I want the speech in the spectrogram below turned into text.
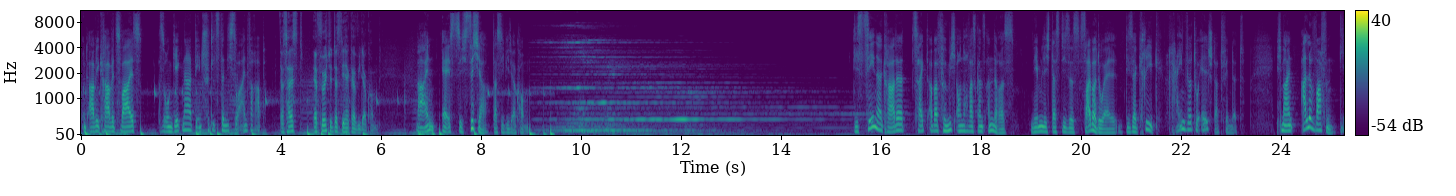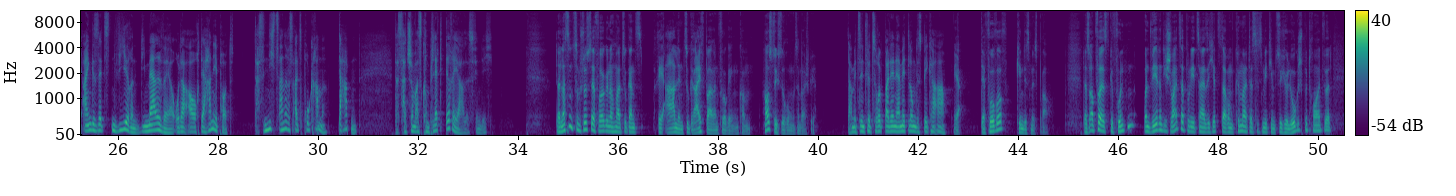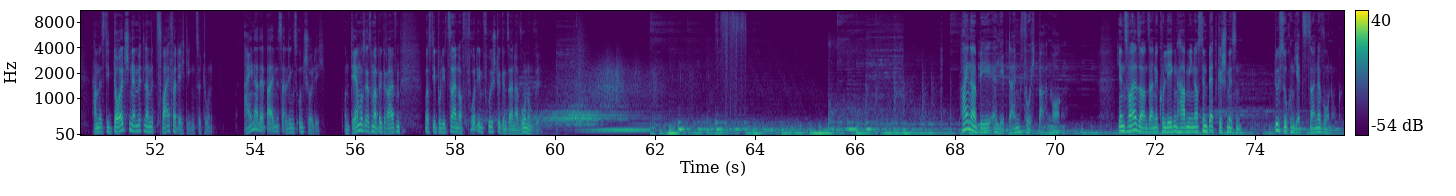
Und Avi Krawitz weiß, so ein Gegner, den schüttelst du nicht so einfach ab. Das heißt, er fürchtet, dass die Hacker wiederkommen. Nein, er ist sich sicher, dass sie wiederkommen. Die Szene gerade zeigt aber für mich auch noch was ganz anderes nämlich dass dieses Cyberduell, dieser Krieg rein virtuell stattfindet. Ich meine, alle Waffen, die eingesetzten Viren, die Malware oder auch der Honeypot, das sind nichts anderes als Programme, Daten. Das hat schon was komplett Irreales, finde ich. Dann lass uns zum Schluss der Folge nochmal zu ganz realen, zu greifbaren Vorgängen kommen. Hausdurchsuchungen zum Beispiel. Damit sind wir zurück bei den Ermittlungen des BKA. Ja. Der Vorwurf Kindesmissbrauch. Das Opfer ist gefunden und während die Schweizer Polizei sich jetzt darum kümmert, dass das Mädchen psychologisch betreut wird, haben es die deutschen Ermittler mit zwei Verdächtigen zu tun. Einer der beiden ist allerdings unschuldig. Und der muss erstmal begreifen, was die Polizei noch vor dem Frühstück in seiner Wohnung will. Heiner B. erlebt einen furchtbaren Morgen. Jens Walser und seine Kollegen haben ihn aus dem Bett geschmissen durchsuchen jetzt seine Wohnung.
